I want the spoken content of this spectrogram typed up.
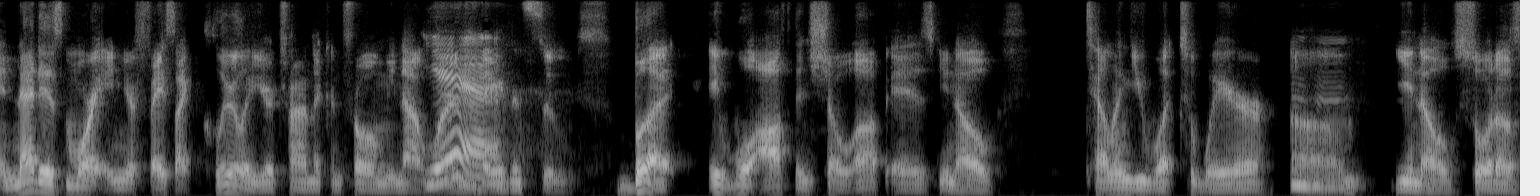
and that is more in your face. Like clearly you're trying to control me not wearing yeah. the bathing suit. But it will often show up as, you know, telling you what to wear, mm-hmm. um, you know, sort of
